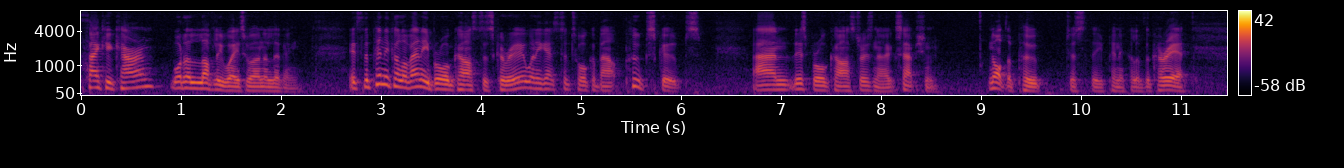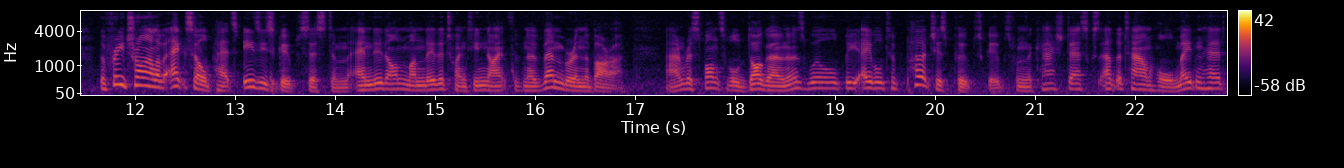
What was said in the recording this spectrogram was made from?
Thank you, Karen. What a lovely way to earn a living. It's the pinnacle of any broadcaster's career when he gets to talk about poop scoops. And this broadcaster is no exception. Not the poop, just the pinnacle of the career. The free trial of XL Pet's Easy Scoop system ended on Monday the 29th of November in the borough and responsible dog owners will be able to purchase poop scoops from the cash desks at the Town Hall Maidenhead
